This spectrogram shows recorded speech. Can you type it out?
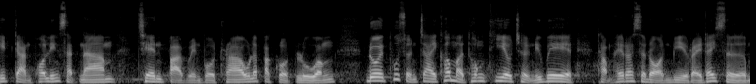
ธิตการเพาะเลี้ยงสัตว์น้ำเช่นปลาเรนโบว์ทราและปลากรดหลวง โดยผู้สนใจเข้ามาท่องเที่ยวเชิงนิเวศทำให้รัษฎรมีรายได้เสริม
